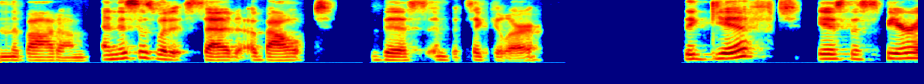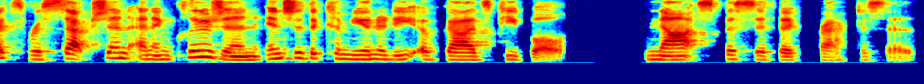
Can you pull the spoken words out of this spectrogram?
in the bottom, and this is what it said about this in particular. The gift is the Spirit's reception and inclusion into the community of God's people, not specific practices.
